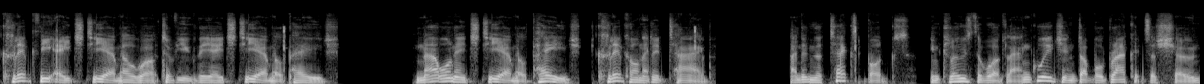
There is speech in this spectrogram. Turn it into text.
Click the HTML word to view the HTML page. Now on HTML page, click on Edit tab and in the text box, enclose the word language in double brackets as shown,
